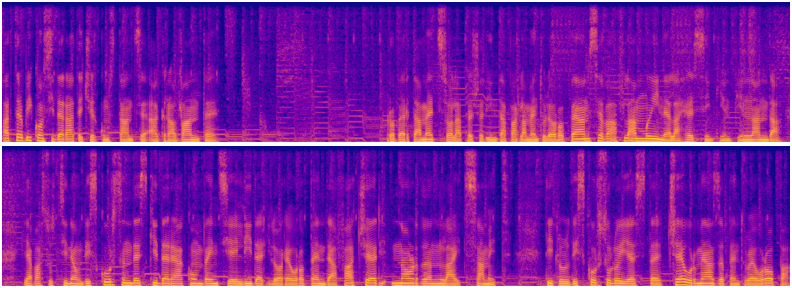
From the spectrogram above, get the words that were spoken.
ar trebui considerate circumstanțe agravante. Roberta Metsola, președinta Parlamentului European, se va afla mâine la Helsinki, în Finlanda. Ea va susține un discurs în deschiderea Convenției Liderilor Europeni de Afaceri Northern Light Summit. Titlul discursului este Ce urmează pentru Europa?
